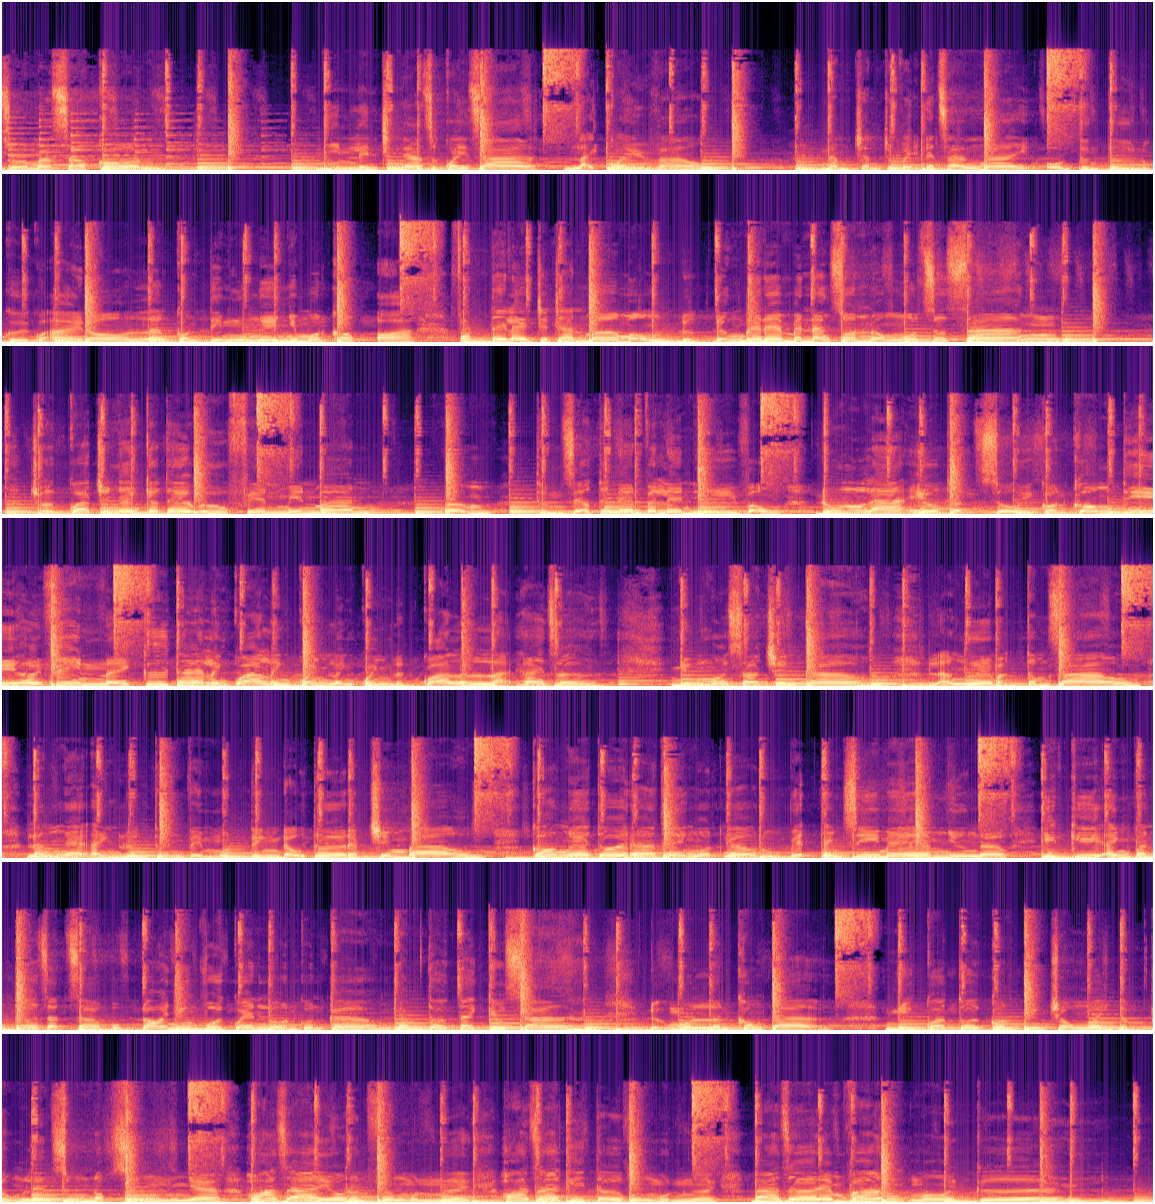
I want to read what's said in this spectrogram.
rồi mà sao còn? Nhìn lên trên nhà rồi quay ra, lại quay vào. Nằm chăn trong vậy đến sáng mai, ôm tương tư nụ cười của ai đó. Làm con tim ngu nghề như muốn khóc òa. Phát tay lên trên tràn mơ mộng, được đứng bên em bên nắng xuân hồng một giờ sáng. Trôi qua cho nhanh kéo theo ưu phiền miên man. Ấm gieo réo tên em lên hy vọng. Đúng là yêu thật rồi, còn không thì hơi phí. Này cứ thế lanh qua lanh quanh lanh quanh, lật qua lăn lại hai giờ. Những ngôi sao trên cao là người bạn tâm giao. Lắng nghe anh luyên thuyên về một tình đấu tươi đẹp trên bao. Có nghe thôi đã thấy ngọt ngào, đủ biết anh si mê em nhường nào. Ít khi anh văn thơ giặt dao bụng đói nhưng vui quen luôn còn cao. Nắm đôi tay kêu xa, được một lần không ta nghĩ qua thôi con tim trong anh đập tung lên rung nóc rung nhà. Hóa ra yêu đơn phương một người, hóa ra khi tơ vương một người. Ba giờ em vẫn ngồi cười.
